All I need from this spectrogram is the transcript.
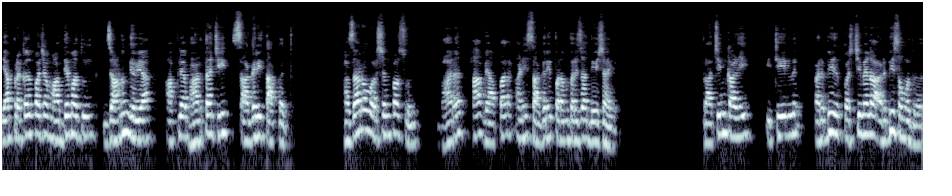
या प्रकल्पाच्या माध्यमातून जाणून घेऊया आपल्या भारताची सागरी ताकद. हजारो वर्षांपासून भारत हा व्यापार आणि सागरी परंपरेचा देश आहे. प्राचीन काळी येथील अरबी पश्चिमेला अरबी समुद्र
